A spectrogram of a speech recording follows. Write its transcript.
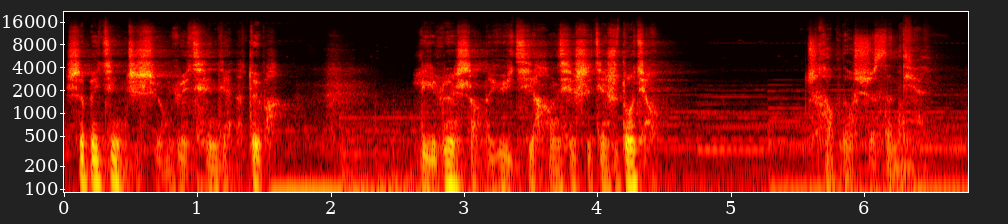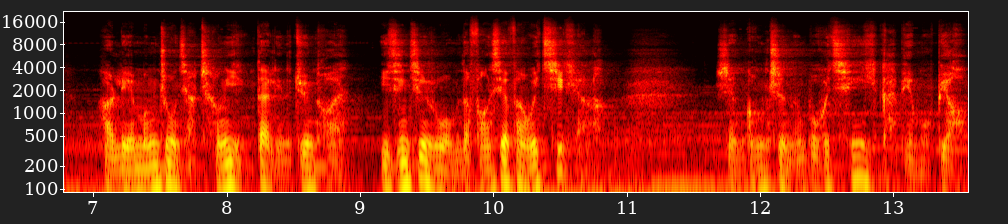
是被禁止使用跃迁点的，对吧？理论上的预计航行时间是多久？差不多十三天。而联盟重甲成影带领的军团已经进入我们的防线范围七天了，人工智能不会轻易改变目标，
